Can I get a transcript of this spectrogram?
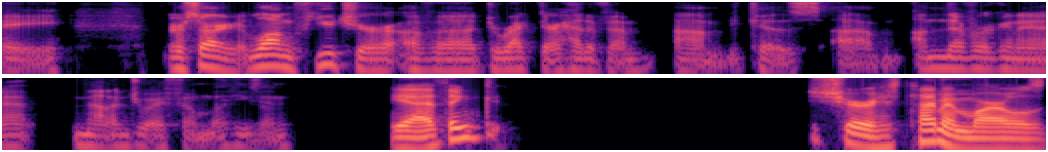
a or sorry, long future of a director ahead of him. Um, because um, I'm never gonna not enjoy a film that he's in. Yeah, I think sure his time in Marvel's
